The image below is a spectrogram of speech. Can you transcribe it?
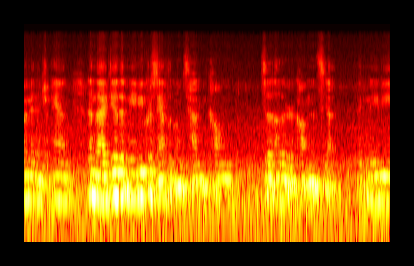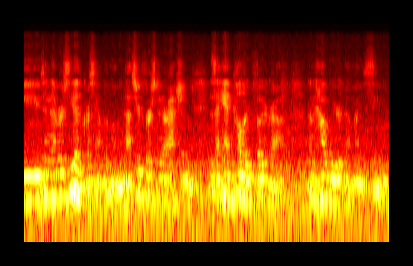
women in Japan and the idea that maybe chrysanthemums hadn't come to other continents yet. Like maybe you didn't ever see a chrysanthemum, and that's your first interaction, is a hand-colored photograph, and how weird that might seem.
